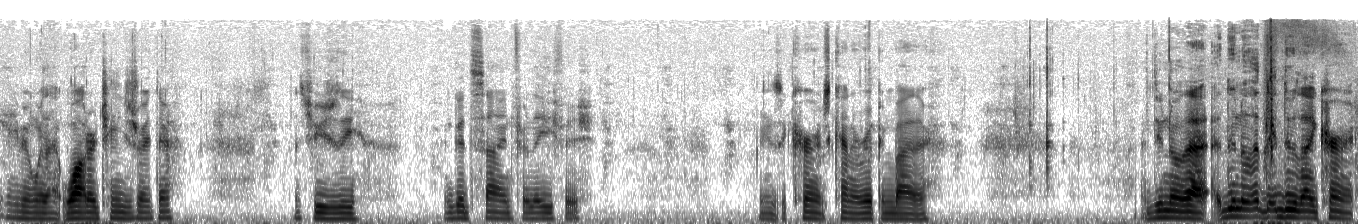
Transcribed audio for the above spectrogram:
Even where that water changes right there. That's usually a good sign for ladyfish. Means the current's kind of ripping by there. I do know that. I do know that they do like current.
